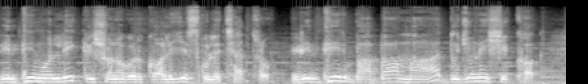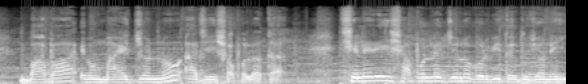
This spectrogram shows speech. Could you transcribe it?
ঋদ্ধি মল্লিক কৃষ্ণনগর কলেজ স্কুলের ছাত্র। ঋদ্ধির বাবা, মা দুজনেই শিক্ষক। বাবা এবং মায়ের জন্য আজ এই সফলতা। ছেলের এই সাফল্যের জন্য গর্বিত দুজনেই।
